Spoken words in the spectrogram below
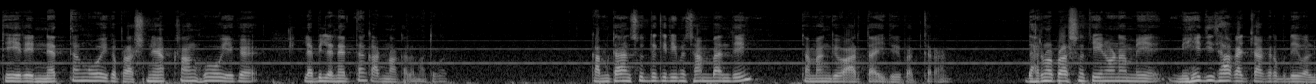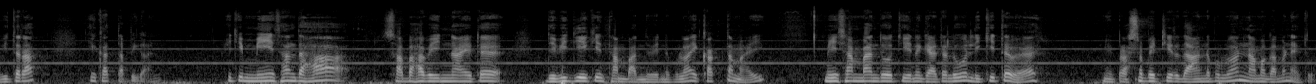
තේරෙන්නේ නැත්නම් හෝ ඒක ප්‍රශ්නයක් නම් හෝ ඒක ලැබිලා නැත්නම් කරුණාකර මතු කරන්න. කම්ඨාන් සුද්ධ කිරීම සම්බන්ධයෙන් Tamange වාර්තා ඉදිරිපත් කරන්න. ධර්ම ප්‍රශ්න තියෙනවා නම් මේ මෙහෙදි සාකච්ඡා කරපු දේවල් විතරක් ඒකත් අපි ගන්න. ඉතින් මේ සඳහා සභාවේ ඉන්න අයට දෙවිදියකින් සම්බන්ධ වෙන්න පුළුවන් එකක් තමයි මේ සම්බන්ධව තියෙන ගැටලුව ලිඛිතව මේ ප්‍රශ්න පෙට්ටියට දාන්න පුළුවන් නම ගම නැතුව.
